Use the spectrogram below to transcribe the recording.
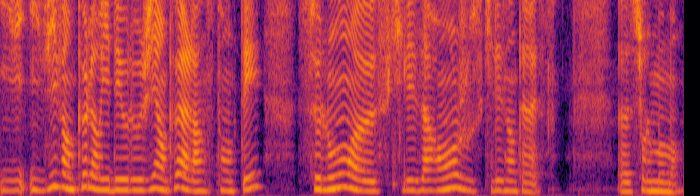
ils, vivent un peu leur idéologie un peu à l'instant T, selon euh, ce qui les arrange ou ce qui les intéresse euh, sur le moment.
